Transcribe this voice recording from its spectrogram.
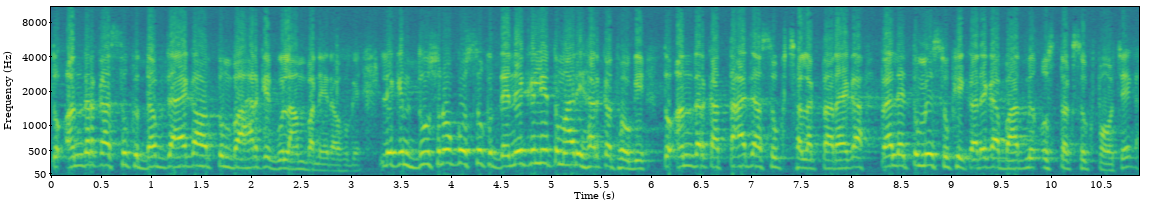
तो अंदर का सुख दब जाएगा और तुम बाहर के गुलाम बने रहोगे। लेकिन दूसरों को सुख देने के लिए तुम्हारी हरकत होगी तो अंदर का ताज़ा सुख छलकता रहेगा। पहले तुम्हें सुखी करेगा, बाद में उस तक सुख पहुंचेगा।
